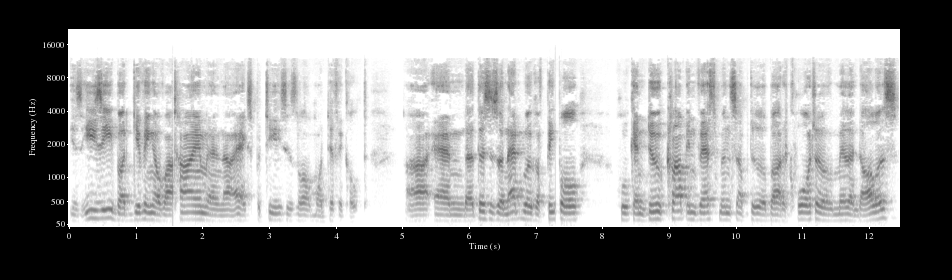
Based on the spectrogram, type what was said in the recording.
is easy, but giving of our time and our expertise is a lot more difficult. Uh, and uh, this is a network of people who can do club investments up to about a quarter of a million dollars.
